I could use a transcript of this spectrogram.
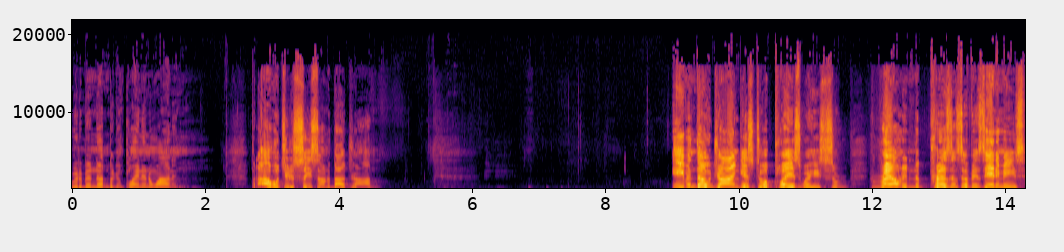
would have been nothing but complaining and whining. But I want you to see something about John. Even though John gets to a place where he's surrounded in the presence of his enemies,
